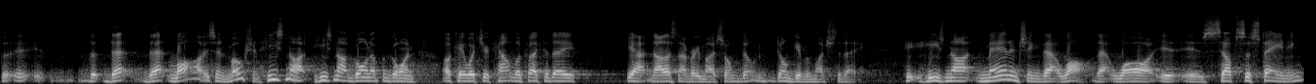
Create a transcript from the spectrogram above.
The, it, the, that, that law is in motion. He's not, he's not going up and going, okay, what's your account look like today? Yeah, no, that's not very much. Don't, don't, don't give him much today. He, he's not managing that law. That law is, is self sustaining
